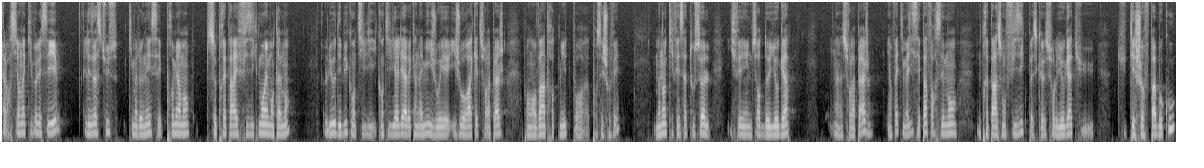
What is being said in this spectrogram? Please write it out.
Alors, s'il y en a qui veulent essayer, les astuces qu'il m'a données, c'est premièrement se préparer physiquement et mentalement. Lui, au début, quand il, quand il y allait avec un ami, il jouait, il jouait aux raquettes sur la plage pendant 20 à 30 minutes pour, euh, pour s'échauffer. Maintenant qu'il fait ça tout seul, il fait une sorte de yoga euh, sur la plage. Et en fait, il m'a dit c'est pas forcément une préparation physique parce que sur le yoga, tu tu t'échauffes pas beaucoup,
